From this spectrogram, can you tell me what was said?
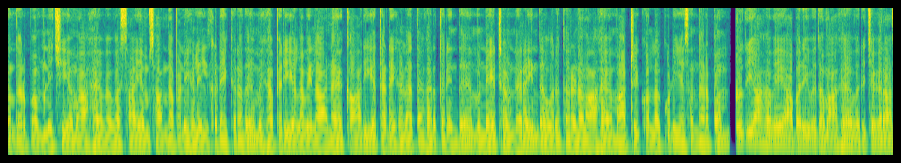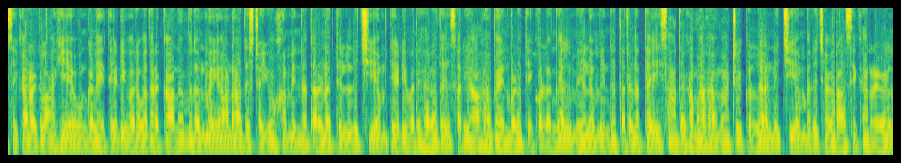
சந்தர்ப்பம் நிச்சயமாக விவசாயம் சார்ந்த பணிகளில் கிடைக்கிறது. மிக பெரிய அளவிலான காரிய தடைகளை தகர்த்தறிந்து முன்னேற்றம் நிறைந்த ஒரு தருணமாக மாற்றிக்கொள்ளக்கூடிய சந்தர்ப்பம். உறுதியாகவே அபரிவிதமாக விருச்சக ராசிக்காரர்களாகிய உங்களை தேடி வருவதற்கான முதன்மையான அதிர்ஷ்ட யோகம் இந்த தருணத்தில் நிச்சயம் தேடி வருகிறது. சரியாக பயன்படுத்திக் கொள்ளுங்கள். மேலும் இந்த தருணத்தை சாதகமாக மாற்றிக்கொள்ள நிச்சயம் விருச்சக ராசிக்காரர்கள்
